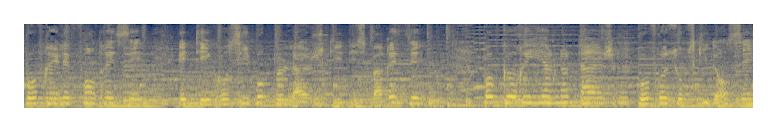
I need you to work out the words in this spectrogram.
pauvre éléphant dressé, et tigre aussi beau pelage qui disparaissait. Pauvre gorille en otage, pauvres ours qui dansaient,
